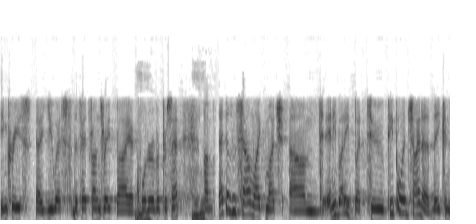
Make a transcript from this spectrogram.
increase uh, U.S. the Fed funds rate by a mm-hmm. quarter of a percent. Mm-hmm. Um, that doesn't sound like much um, to anybody, but to people in China, they can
